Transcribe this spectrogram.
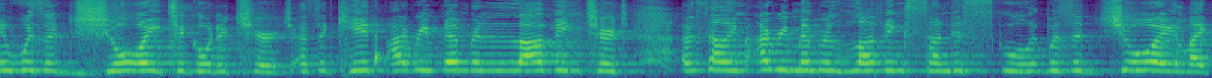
It was a joy to go to church. As a kid, I remember loving church. I was telling him, I remember loving Sunday school. It was a joy. Like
